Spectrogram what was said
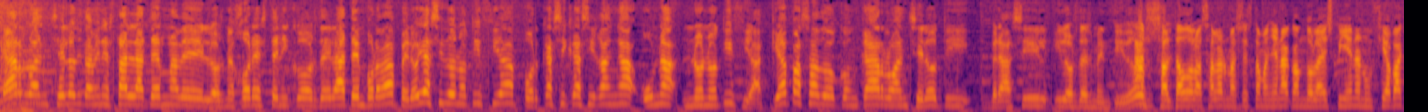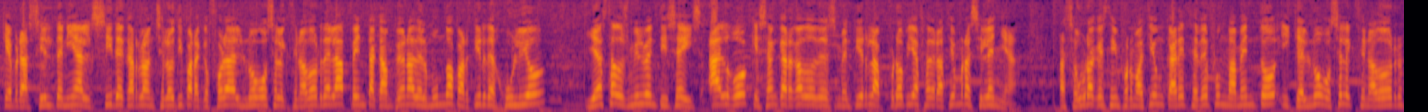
Carlo Ancelotti también está en la terna de los mejores técnicos de la temporada, pero hoy ha sido noticia por casi casi ganga una no noticia. ¿Qué ha pasado con Carlo Ancelotti, Brasil y los desmentidos? Han saltado las alarmas esta mañana cuando la ESPN anunciaba que Brasil tenía el sí de Carlo Ancelotti para que fuera el nuevo seleccionador de la pentacampeona del mundo a partir de julio y hasta 2026, algo que se ha encargado de desmentir la propia Federación Brasileña. Asegura que esta información carece de fundamento y que el nuevo seleccionador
